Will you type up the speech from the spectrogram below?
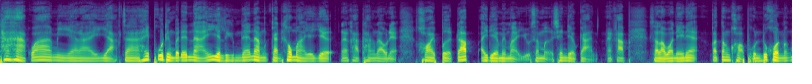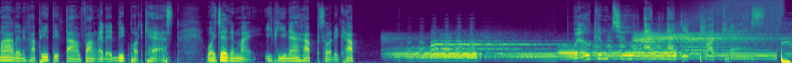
ถ้าหากว่ามีอะไรอยากจะให้พูดถึงประเด็นไหน อย่าลืมแนะนำกันเข้าามาเยอะๆนะครับทางเราเนี่ยคอยเปิดรับไอเดียใหม่ๆอยู่เสมอเช่นเดียวกันนะครับสำหรับวันนี้เนี่ยก็ต้องขอบคุณทุกคนมากๆเลยนะครับที่ติดตามฟัง a d d i c t Podcast ไว้เจอกันใหม่ EP หน้าครับ สวัสดีครับ Welcome to an Addict Podcast.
